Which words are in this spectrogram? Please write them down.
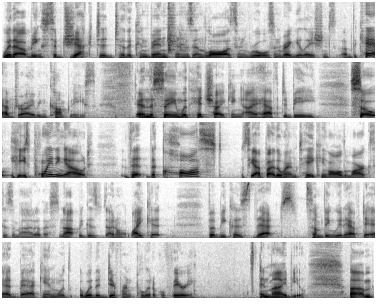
without being subjected to the conventions and laws and rules and regulations of the cab driving companies. And the same with hitchhiking. I have to be. So he's pointing out that the cost, see, I, by the way, I'm taking all the Marxism out of this, not because I don't like it, but because that's something we'd have to add back in with, with a different political theory, in my view. Um,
